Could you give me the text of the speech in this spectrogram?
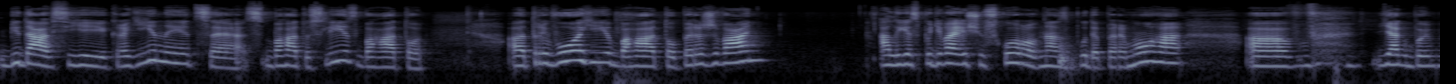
біда всієї країни, це багато сліз, багато тривоги, багато переживань. Але я сподіваюся, що скоро в нас буде перемога. Якби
